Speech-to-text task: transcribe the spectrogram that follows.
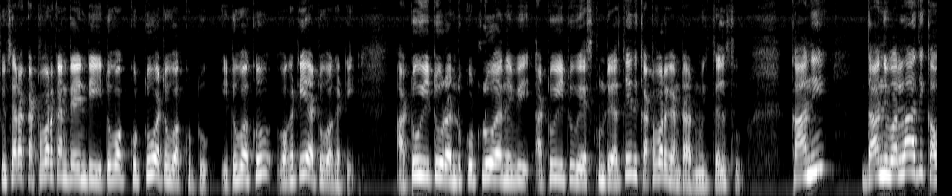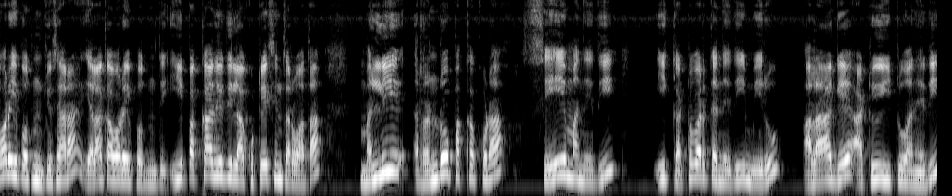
చూసారా కట్ వర్క్ అంటే ఏంటి? ఇటు ఒక కుట్టు అటు ఒక కుట్టు. ఇటు ఒక ఒకటి అటు ఒకటి. అటు ఇటు రెండు కుట్లు అనేవి అటు ఇటు వేసుకుంటూ వెళ్తే ఇది కట్ వర్క్ అంటారు మీకు తెలుసు. కానీ దానివల్ల అది కవర్ అయిపోతుంది చూసారా ఎలా కవర్ అయిపోతుంది? ఈ పక్క అనేది ఇలా కుట్టేసిన తర్వాత మళ్ళీ రెండో పక్క కూడా సేమ్ అనేది ఈ కట్ వర్క్ అనేది మీరు అలాగే అటు ఇటు అనేది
